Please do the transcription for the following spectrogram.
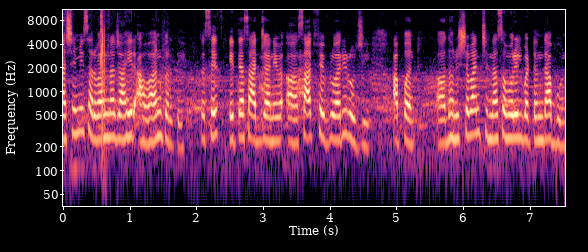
असे मी सर्वांना जाहीर आवाहन करते. तसेच येत्या सात जानेवारी सात फेब्रुवारी रोजी आपण धनुष्यबाण चिन्हासमोरील बटन दाबून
